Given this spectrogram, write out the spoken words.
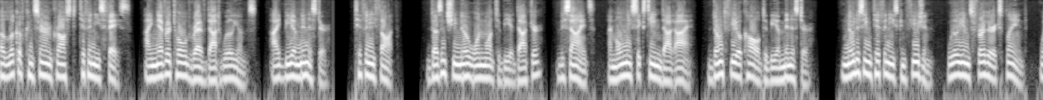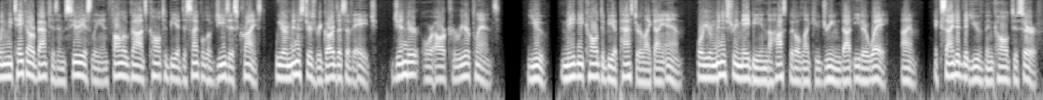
A look of concern crossed Tiffany's face. I never told Rev. Williams I'd be a minister. Tiffany thought. Doesn't she know one want to be a doctor? Besides, I'm only 16. I don't feel called to be a minister. Noticing Tiffany's confusion, Williams further explained, When we take our baptism seriously and follow God's call to be a disciple of Jesus Christ, we are ministers regardless of age, gender or our career plans. You may be called to be a pastor like I am, or your ministry may be in the hospital like you dreamed. Either way, I'm excited that you've been called to serve.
